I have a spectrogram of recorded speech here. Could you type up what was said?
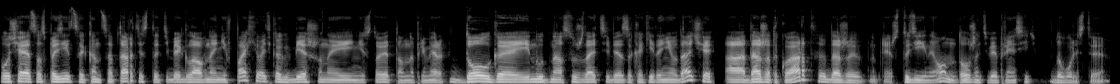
Получается, с позиции концепт-артиста тебе главное не впахивать как в бешеный, и не стоит там, например, долго и нудно осуждать себя за какие-то неудачи, а даже такой арт, даже, например, студийный, он должен тебе приносить удовольствие.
